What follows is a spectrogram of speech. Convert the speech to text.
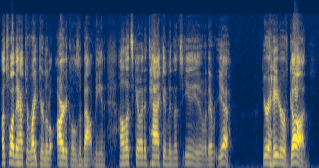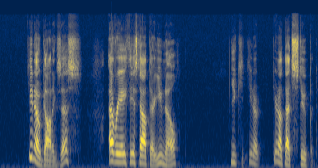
That's why they have to write their little articles about me and, oh, let's go and attack him and let's, you know, whatever. Yeah, you're a hater of God. You know God exists. Every atheist out there, you know. You, you know, you're not that stupid.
